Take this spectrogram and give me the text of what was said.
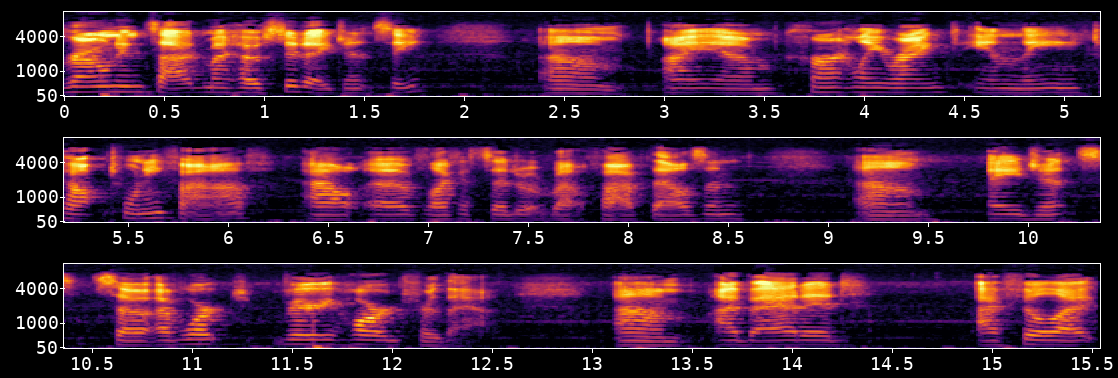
grown inside my hosted agency. Um, I am currently ranked in the top 25 out of, like I said, about 5,000 um, agents. So I've worked very hard for that. Um, I've added, I feel like,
